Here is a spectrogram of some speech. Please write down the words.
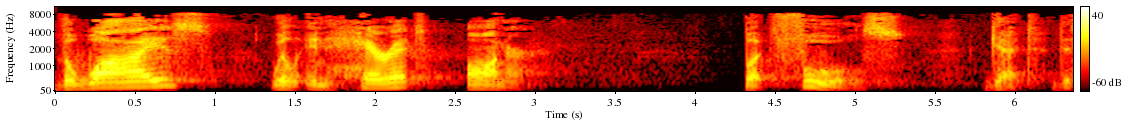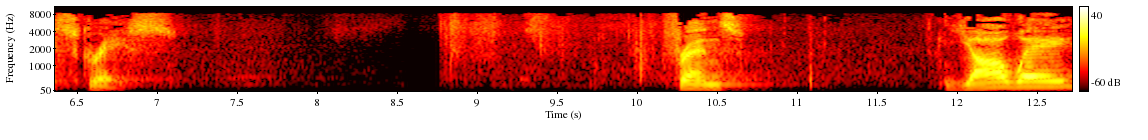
The wise will inherit honor, but fools get disgrace. Friends, Yahweh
